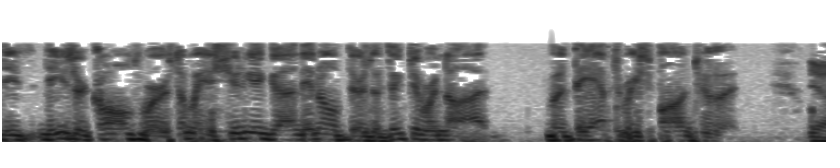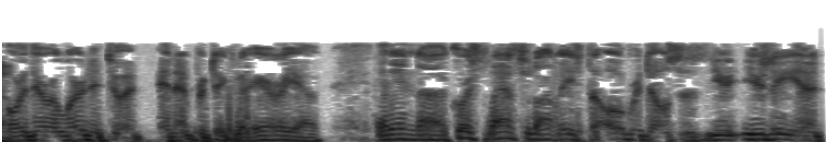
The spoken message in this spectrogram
These these are calls where somebody is shooting a gun. They don't know if there's a victim or not, but they have to respond to it. Or they're alerted to it in that particular area. And then, uh, of course, last but not least, the overdoses. You, usually in a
